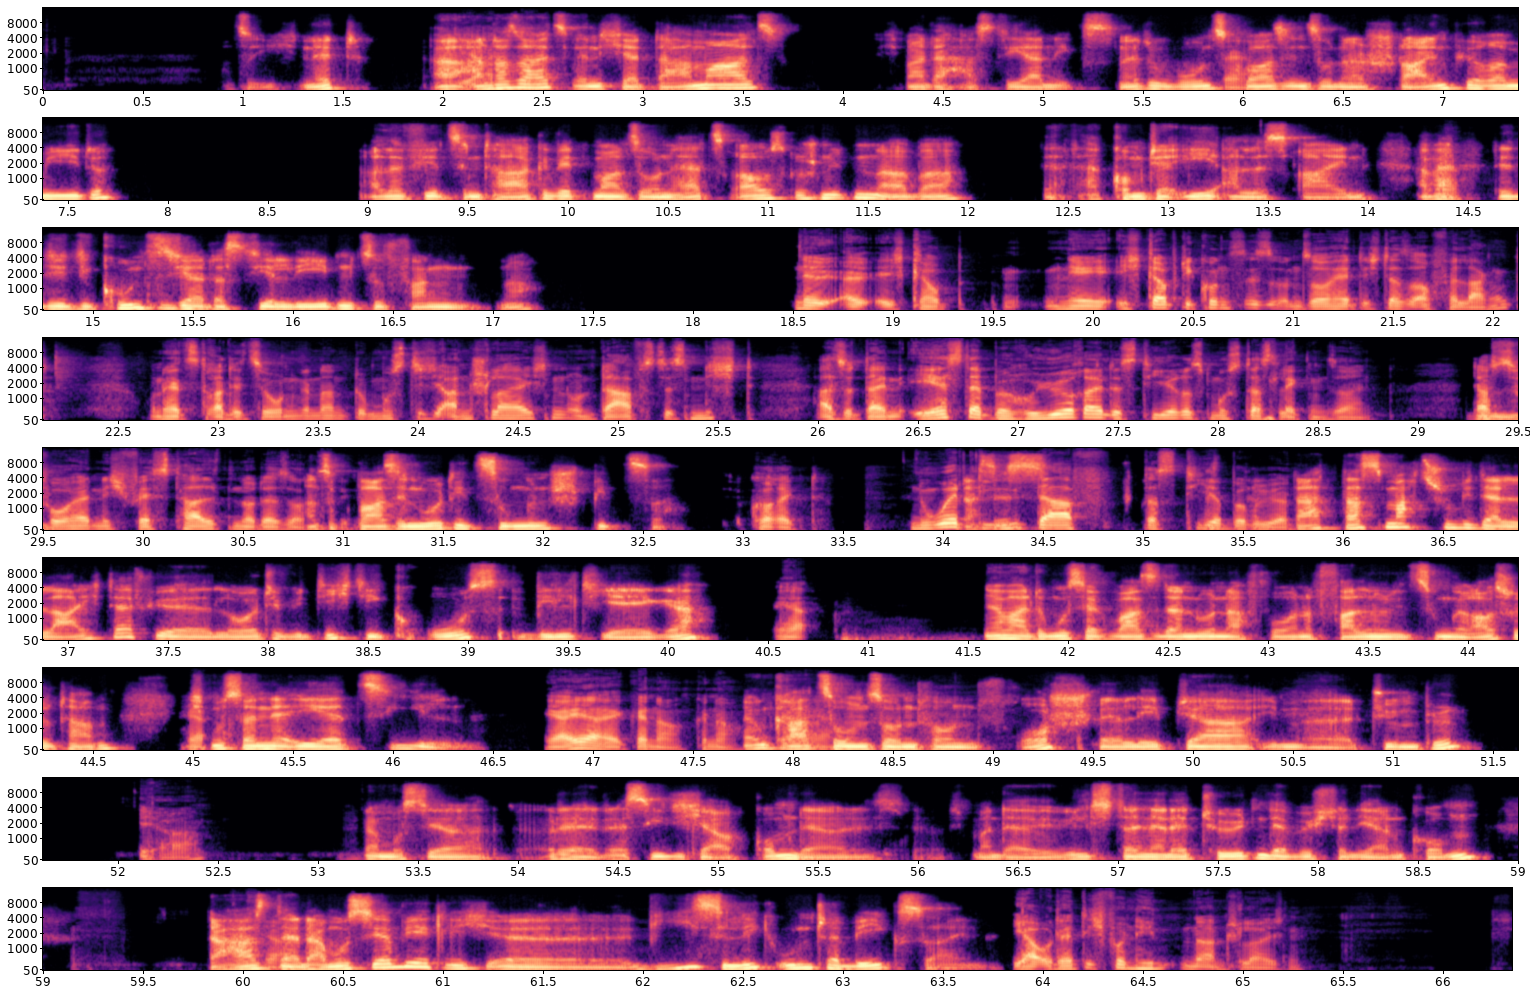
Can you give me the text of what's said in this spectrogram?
Also ich nicht. Äh, Ja. andererseits, wenn ich ja damals, ich meine, da hast du ja nichts. Ne? Du wohnst Ja. quasi in so einer Steinpyramide. Alle 14 Tage wird mal so ein Herz rausgeschnitten, aber Da, da kommt ja eh alles rein. Aber Ja. die, die, Kunst ist ja, das Tier Leben zu fangen. Ne? Nee, äh, ich glaube, nee, ich glaube, die Kunst ist, und so hätte ich das auch verlangt und hätte es Tradition genannt, du musst dich anschleichen und darfst es nicht, also dein erster Berührer des Tieres muss das Lecken sein. Darfst Hm. vorher nicht festhalten oder sonst Also quasi nur die Zungenspitze. Korrekt. Nur Das die ist- darf das Tier berühren. Da, das macht es schon wieder leichter für Leute wie dich, die Großwildjäger. Ja. Ja, weil du musst ja quasi dann nur nach vorne fallen und die Zunge rausschnitt haben. Ich Ja. muss dann ja eher zielen. Ja, ja, genau, genau. Ja, und gerade ja, so, ein- so, ein, so ein Frosch, der lebt ja im äh, Tümpel. Ja, Da musst du ja, der, der sieht dich ja auch kommen. Der, ich meine, der will dich dann ja nicht töten, der möchte dann ja entkommen. Da, hast, Ja. der, da musst du ja wirklich äh, wieselig unterwegs sein. ja, oder dich von hinten anschleichen.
